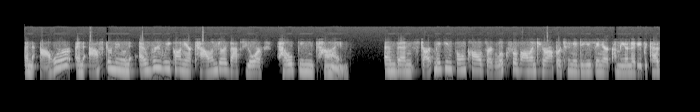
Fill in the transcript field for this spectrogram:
an hour, an afternoon every week on your calendar. That's your helping time and then start making phone calls or look for volunteer opportunities in your community because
